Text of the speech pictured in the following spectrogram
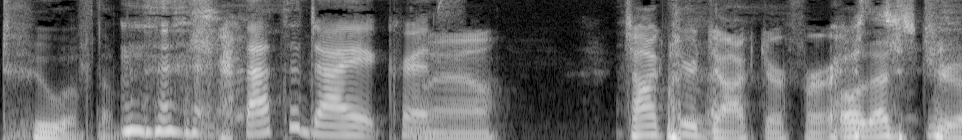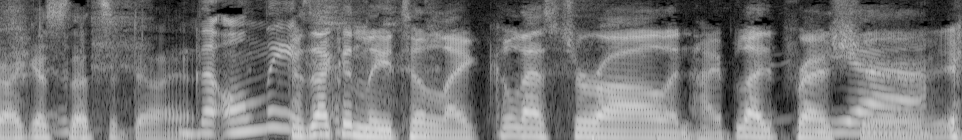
two of them. That's a diet, Chris. Well, Talk to your doctor oh, first. Oh, that's true. I guess that's a diet. The only because that can lead to like cholesterol and high blood pressure. Yeah.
